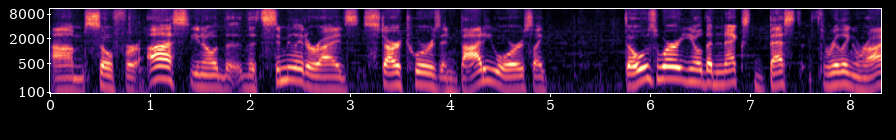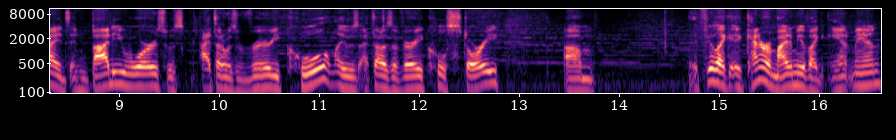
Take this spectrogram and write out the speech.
Um, so for us, you know, the, the simulator rides, Star Tours and Body Wars, like those were, you know, the next best thrilling rides. And Body Wars was, I thought it was very cool. It was, I thought it was a very cool story. Um, I feel like it kind of reminded me of like Ant Man.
